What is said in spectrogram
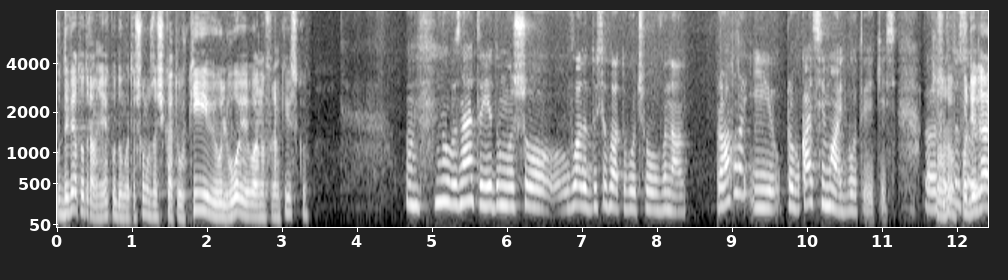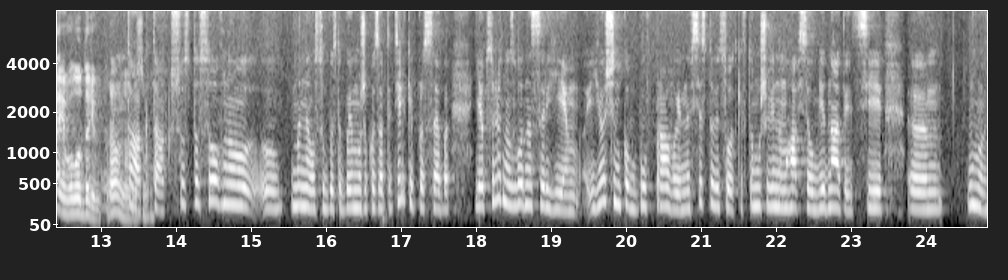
в 9 травня, як ви думаєте, що можна чекати у Києві, у Львові, Івано-Франківську? Ну, ви знаєте, я думаю, що влада досягла того, чого вона прагла, і провокації мають бути якісь. Е, що стосу- Поділяє володарів, правильно? Так, розумію? так. Що стосовно е, мене особисто, бо я можу казати тільки про себе, я абсолютно згодна з Сергієм. Ющенко був правий на всі 100%, тому що він намагався об'єднати ці. е, Ну,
